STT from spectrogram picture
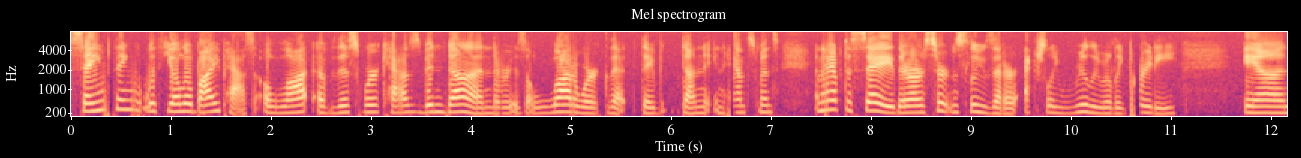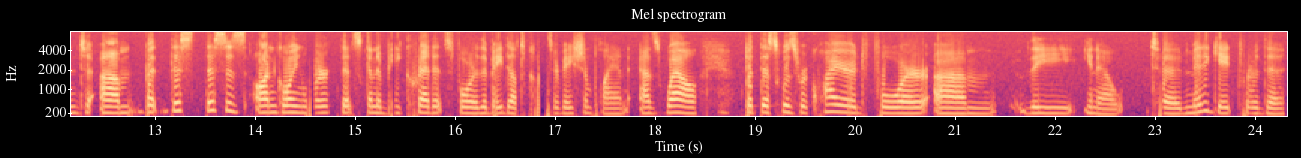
Same thing with Yolo Bypass. A lot of this work has been done. There is a lot of work that they've done enhancements, and I have to say there are certain sloughs that are actually really, really pretty. And um, but this this is ongoing work that's going to be credits for the Bay Delta Conservation Plan as well. But this was required for um, the you know to mitigate for the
